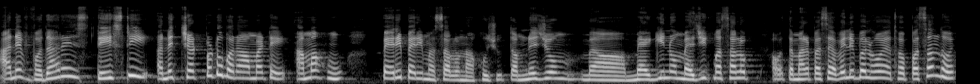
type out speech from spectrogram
આને વધારે ટેસ્ટી અને ચટપટું બનાવવા માટે આમાં હું પેરી પેરી મસાલો નાખું છું. તમને જો મેગીનો મેજિક મસાલો તમારા પાસે અવેલેબલ હોય અથવા પસંદ હોય,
